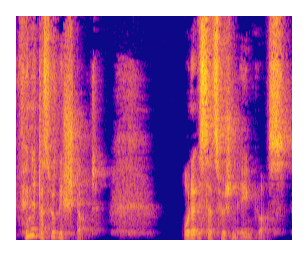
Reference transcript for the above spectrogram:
findet das wirklich statt? Oder ist dazwischen irgendwas?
